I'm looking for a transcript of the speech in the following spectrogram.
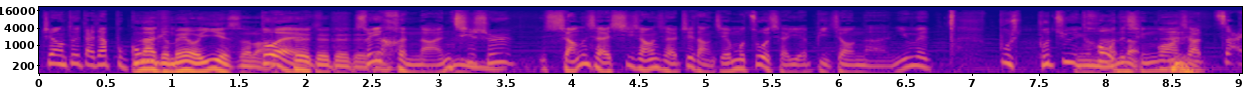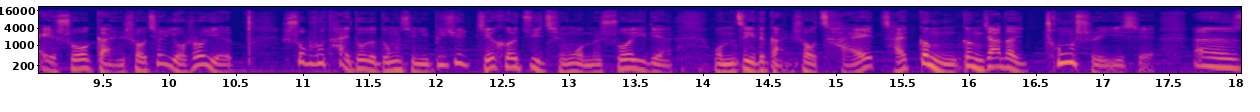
这样对大家不公平。那就没有意思了。对对对对对，所以很难。其实想起来，细想起来，这档节目做起来也比较难，因为 不不剧透的情况下再说感受，其实有时候也说不出太多的东西。你必须结合剧情，我们说一点我们自己的感受，才才更更加的充实一些。嗯，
